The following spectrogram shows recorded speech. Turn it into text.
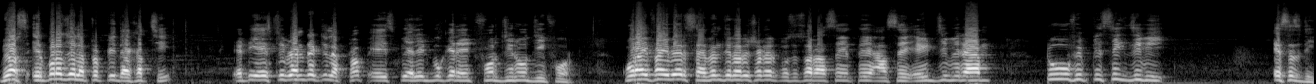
ভিউয়ার্স এরপরে যে ল্যাপটপটি দেখাচ্ছি, এটি এইচপি ব্র্যান্ডের একটি ল্যাপটপ এইচপি এলিট বুকের eight four zero G four core i ফাইভের সেভেন জেনারেশনের প্রসেসর আছে, এতে আছে eight GB RAM two fifty six GB SSD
